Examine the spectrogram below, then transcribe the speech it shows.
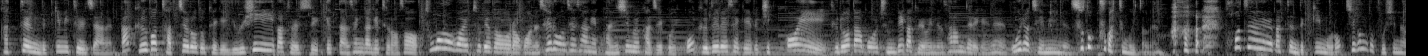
같은 느낌이 들지 않을까? 그것 자체로도 되게 유희가 될 수 있겠다는 생각이 들어서 투모로우바이투게더라고 하는 새로운 세상에 관심을 가지고 있고 그들의 세계를 기꺼이 들여다볼 준비가 되어 있는 사람들에게는 오히려 재미있는 수도쿠 같은 거 있잖아요. 퍼즐 같은 느낌으로 지금도 보시면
